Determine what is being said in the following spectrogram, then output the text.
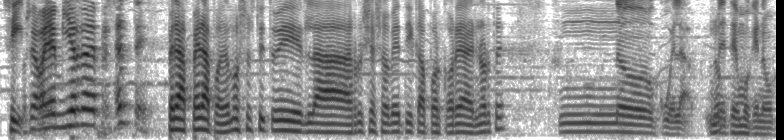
Sí, O sea, vaya mierda de presente. Espera, espera, ¿podemos sustituir la Rusia soviética por Corea del Norte? mm, no cuela, me temo que no.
